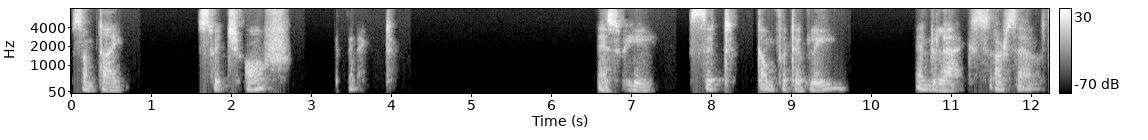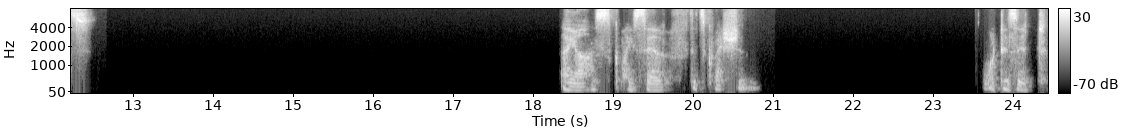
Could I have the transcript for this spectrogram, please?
sometime. Switch off to connect. As we sit comfortably and relax ourselves. I ask myself this question What is it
